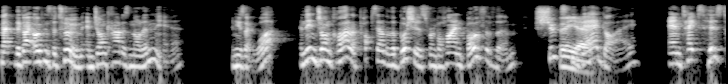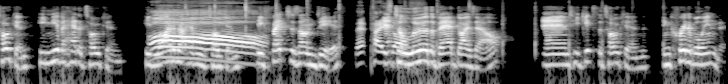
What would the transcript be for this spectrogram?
But the guy opens the tomb and John Carter's not in there. And he's like, What? And then John Carter pops out of the bushes from behind both of them, shoots Oh, the yeah. bad guy, and takes his token. He never had a token. He lied about having a token. He Oh. faked his own death That pays and off. to lure the bad guys out, and he gets the token. Incredible ending.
